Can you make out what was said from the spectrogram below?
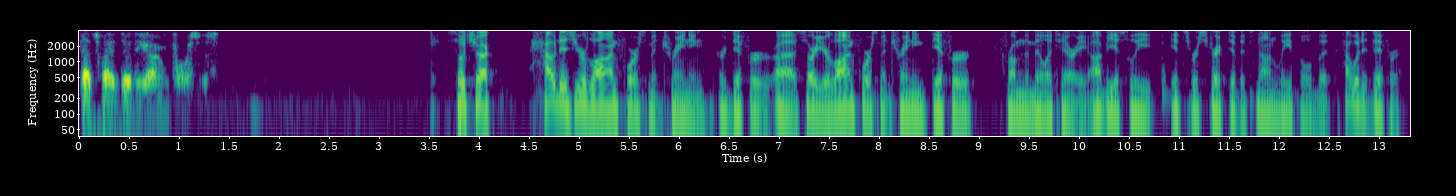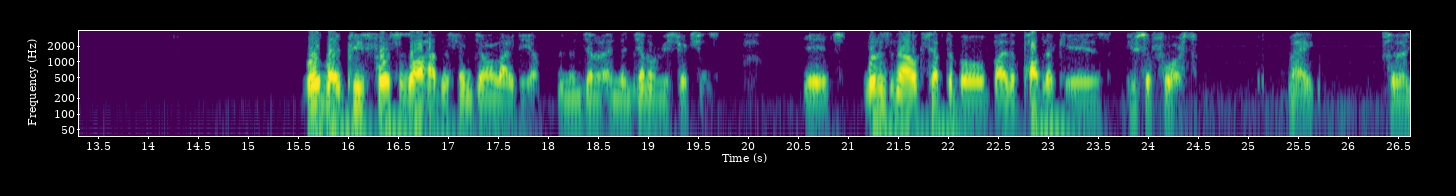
That's why they're the armed forces. So, Chuck, how does your law enforcement training or differ? Uh, sorry, your law enforcement training differ from the military? Obviously, it's restrictive, it's non-lethal, but how would it differ? worldwide peace forces all have the same general idea and the general and the general restrictions. It's what is now acceptable by the public is use of force, right? So,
